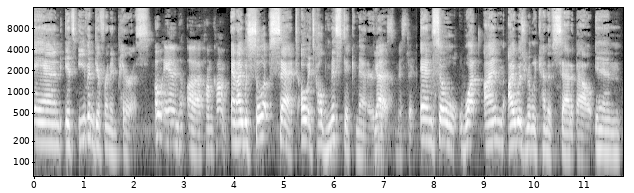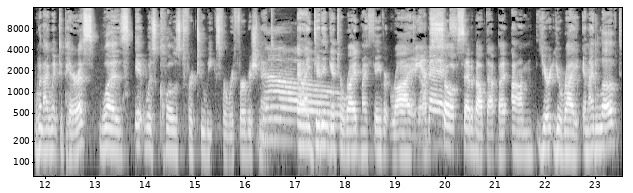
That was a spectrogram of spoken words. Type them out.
And it's even different in Paris. Oh, and uh, Hong Kong. And I was so upset. Oh, it's called Mystic Manor. there. Yes, Mystic. And so what I'm I was really kind of sad about in when I went to Paris was it was closed for 2 weeks for refurbishment. And I didn't get to ride my favorite ride. Damn I'm so upset about that, but um you're you're right. And I loved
